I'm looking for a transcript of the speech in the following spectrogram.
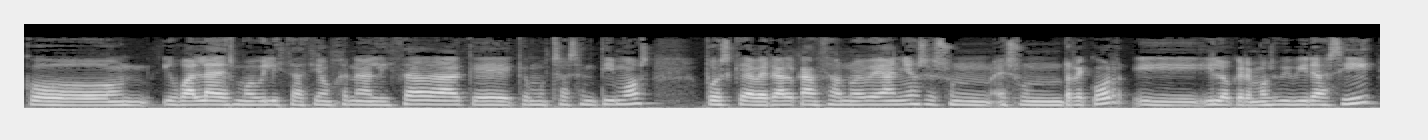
con igual la desmovilización generalizada que, muchas sentimos, pues que haber alcanzado nueve años es un, es un récord y, lo queremos vivir así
